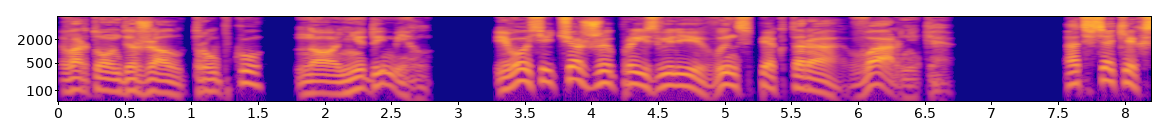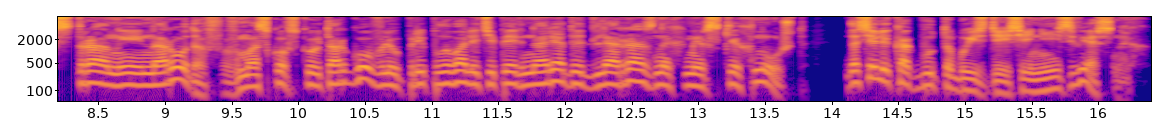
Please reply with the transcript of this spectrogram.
Во рту он держал трубку, но не дымил. Его сейчас же произвели в инспектора Варнике. От всяких стран и народов в московскую торговлю приплывали теперь наряды для разных мирских нужд, доселе как будто бы здесь и неизвестных.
